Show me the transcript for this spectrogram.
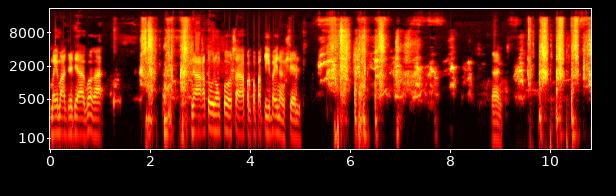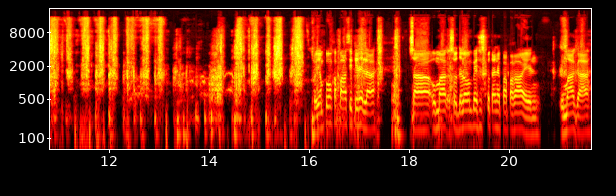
may madre de agua nga, nakakatulong po sa pagpapatibay ng shell. Yan. So yan po ang capacity nila sa umaga. So dalawang beses po tayo nagpapakain, umaga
